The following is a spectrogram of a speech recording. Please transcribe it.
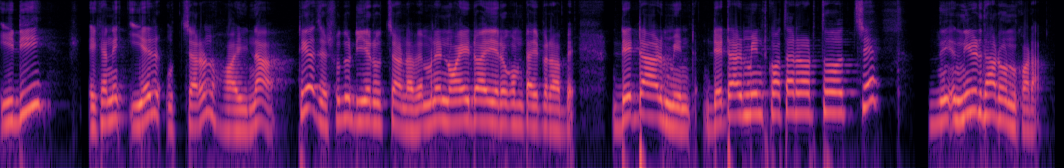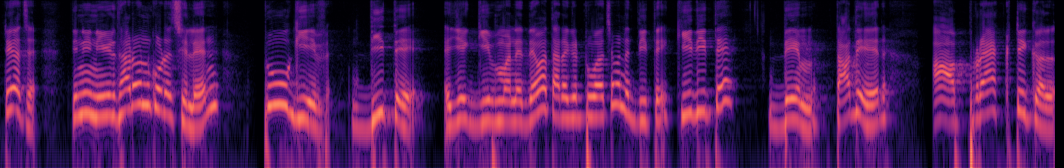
ইডি এখানে ই এর উচ্চারণ হয় না। ঠিক আছে? শুধু ডি এর উচ্চারণ হবে। মানে নয়, ডয় এরকম টাইপের হবে। ডেটারমিন্ট ডেটারমিন্ট কথার অর্থ হচ্ছে নির্ধারণ করা। ঠিক আছে? তিনি নির্ধারণ করেছিলেন টু গিভ দিতে। এই যে গিভ মানে দেওয়া, তার আগে টু আছে মানে দিতে। কি দিতে? দেম। তাদের আ প্র্যাকটিক্যাল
